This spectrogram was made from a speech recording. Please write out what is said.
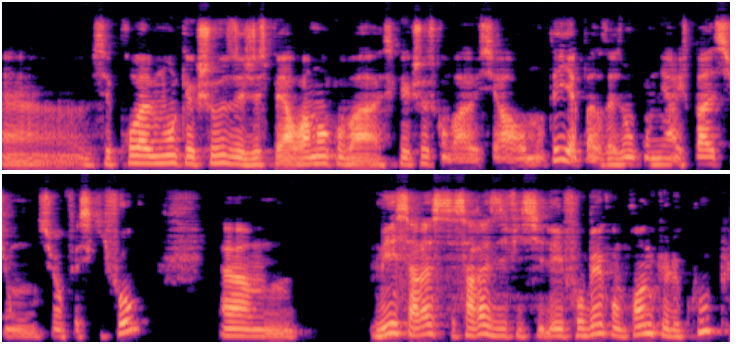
Euh, c'est probablement quelque chose, et j'espère vraiment qu'on va, c'est quelque chose qu'on va réussir à remonter. Il n'y a pas de raison qu'on n'y arrive pas si on, si on fait ce qu'il faut. Euh, mais ça reste, ça reste difficile. Et il faut bien comprendre que le couple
